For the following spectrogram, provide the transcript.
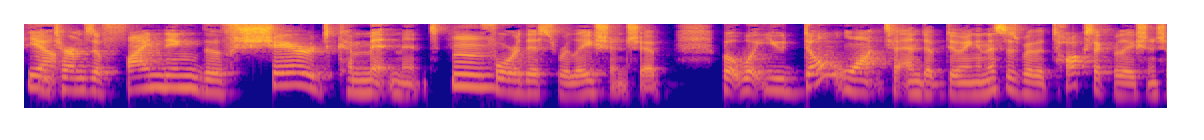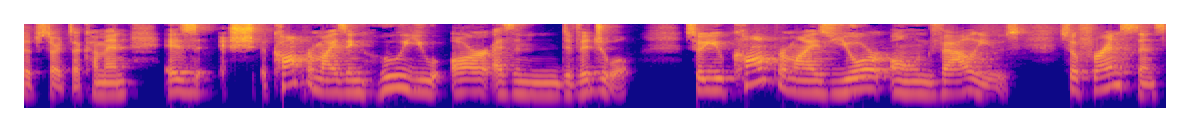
Yeah. In terms of finding the shared commitment mm. for this relationship. But what you don't want to end up doing, and this is where the toxic relationships start to come in, is sh- compromising who you are as an individual. So you compromise your own values. So for instance,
